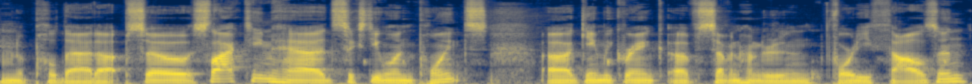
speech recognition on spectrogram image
I'm going to pull that up. So Slack team had 61 points, uh, game week rank of 740,000.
